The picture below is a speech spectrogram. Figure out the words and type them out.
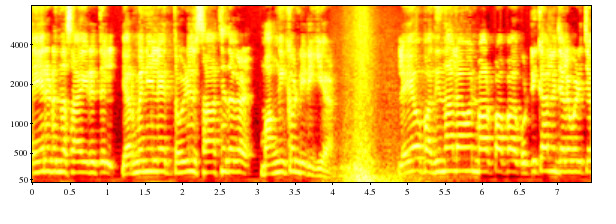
നേരിടുന്ന സാഹചര്യത്തിൽ ജർമ്മനിയിലെ തൊഴിൽ സാധ്യതകൾ മങ്ങിക്കൊണ്ടിരിക്കുകയാണ്. ലയോ പതിനാലാമൻ മാർപ്പാപ്പ കുട്ടിക്കാലം ചെലവഴിച്ച്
